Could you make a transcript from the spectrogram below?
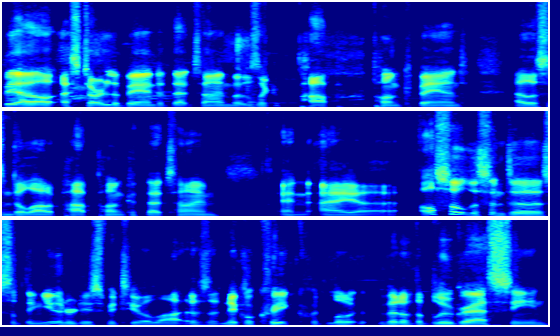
but yeah, I started a band at that time. It was like a pop punk band. I listened to a lot of pop punk at that time, and I uh, also listened to something you introduced me to a lot. It was a Nickel Creek with a little bit of the bluegrass scene.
